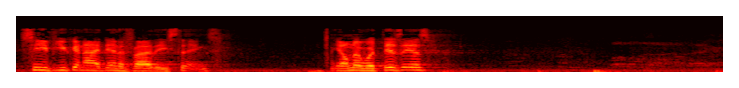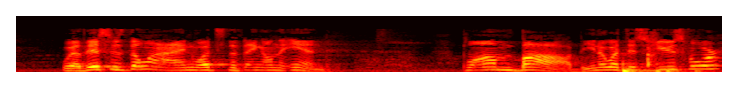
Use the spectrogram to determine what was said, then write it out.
See if you can identify these things. Y'all know what this is? Well, this is the line. What's the thing on the end? Plumb bob. You know what this is used for?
